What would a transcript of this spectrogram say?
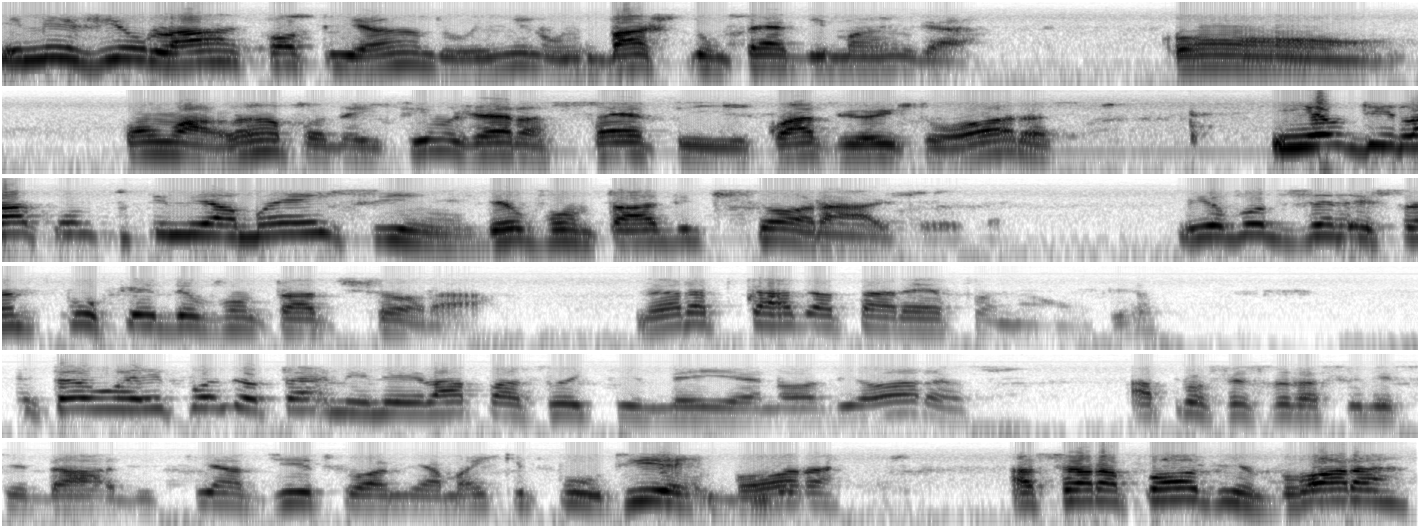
e me viu lá copiando o hino, embaixo de um pé de manga, com, com uma lâmpada em cima, já era sete, quase oito horas. E eu de lá, vi minha mãe, sim, deu vontade de chorar, gente. E eu vou dizer nesse instante por que deu vontade de chorar. Não era por causa da tarefa, não, viu? Então, aí, quando eu terminei lá, passou oito e meia, nove horas, a professora Felicidade tinha dito à minha mãe que podia ir embora. A senhora pode ir embora,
